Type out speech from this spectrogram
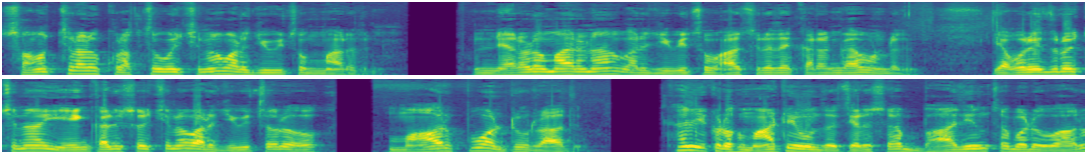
సంవత్సరాలు క్రొత్త వచ్చినా వాళ్ళ జీవితం మారదు. నెలలు మారినా వాళ్ళ జీవితం ఆశీర్వదకరంగా ఉండదు. ఎవరెదురొచ్చినా ఏం కలిసి వచ్చినా వాళ్ళ జీవితంలో మార్పు అంటూ రాదు. కానీ ఇక్కడ ఒక మాట ఏముందో తెలుసా? బాధించబడి వారు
